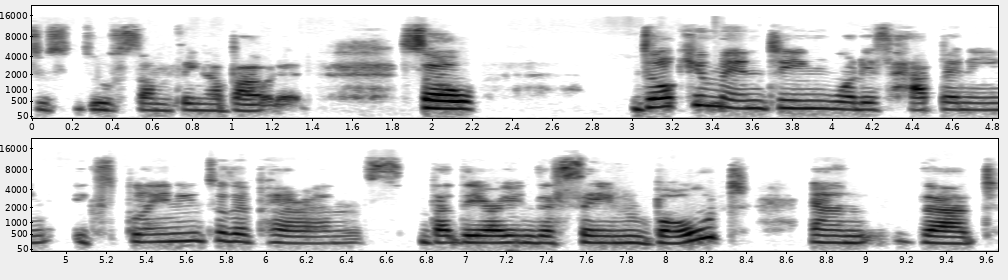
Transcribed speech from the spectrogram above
to do something about it. So documenting what is happening, explaining to the parents that they are in the same boat and that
